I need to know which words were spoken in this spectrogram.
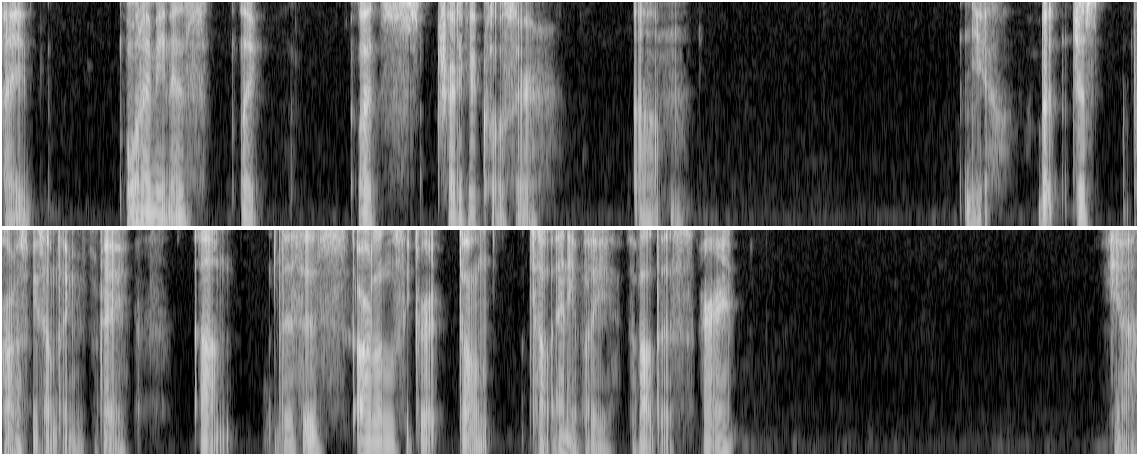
I, what I mean is, like, let's try to get closer. Um, yeah, but just promise me something, okay? Um, this is our little secret. Don't tell anybody about this, alright? Yeah.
